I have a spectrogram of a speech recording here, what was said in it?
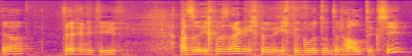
Ja, definitiv. Also ich muss sagen, ich bin, ich bin gut unterhalten gewesen.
